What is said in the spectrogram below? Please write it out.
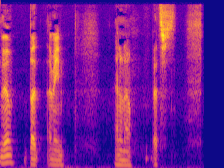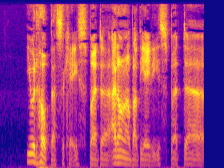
yeah, but, I mean, I don't know. That's. You would hope that's the case, but uh, I don't know about the 80s, but. Uh,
